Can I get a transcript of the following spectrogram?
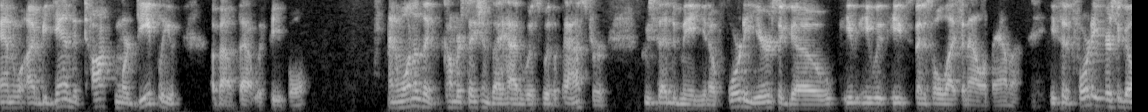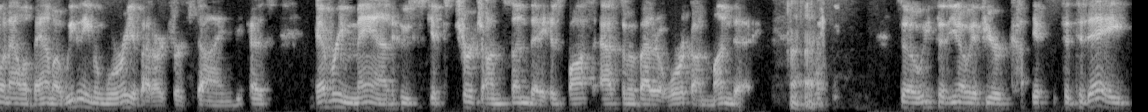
and I began to talk more deeply about that with people. And one of the conversations I had was with a pastor who said to me, you know, 40 years ago, he, he was, he'd spent his whole life in Alabama. He said, 40 years ago in Alabama, we didn't even worry about our church dying because every man who skipped church on Sunday, his boss asked him about it at work on Monday. so he said, you know, if you're, if, so today,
